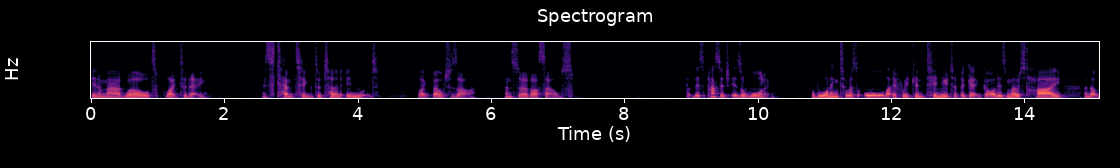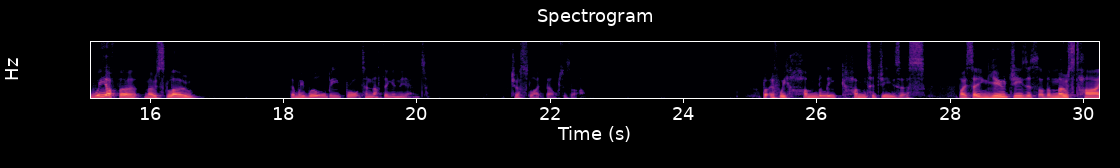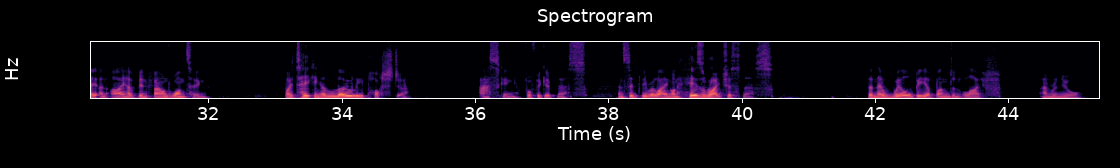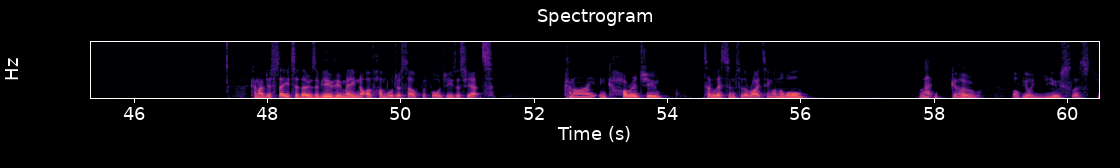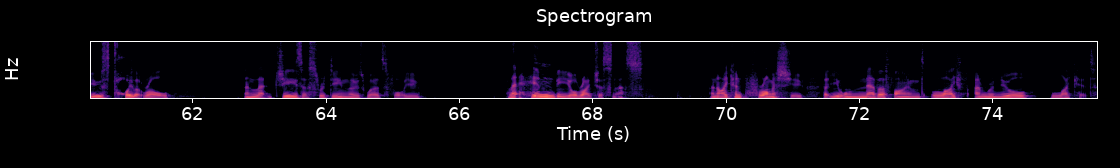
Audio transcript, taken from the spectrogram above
In a mad world like today, it's tempting to turn inward like Belshazzar, and serve ourselves. But this passage is a warning, a warning to us all that if we continue to forget God is most high and that we are most low, then we will be brought to nothing in the end, just like Belshazzar. But if we humbly come to Jesus by saying, You, Jesus, are the Most High, and I have been found wanting, by taking a lowly posture, asking for forgiveness, and simply relying on His righteousness, then there will be abundant life and renewal. Can I just say to those of you who may not have humbled yourself before Jesus yet, can I encourage you to listen to the writing on the wall? Let go of your useless used toilet roll and let Jesus redeem those words for you. Let Him be your righteousness. And I can promise you that you will never find life and renewal like it.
